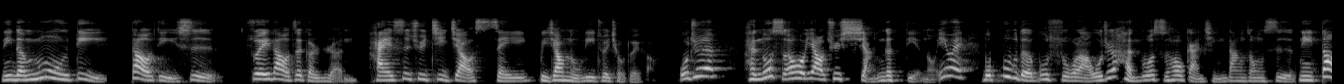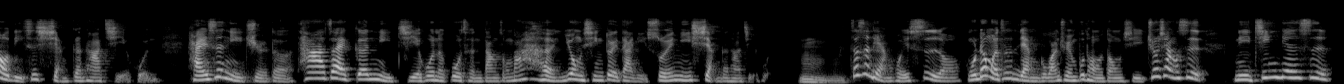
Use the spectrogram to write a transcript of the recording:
你的目的到底是追到这个人，还是去计较谁比较努力追求对方？我觉得。很多时候要去想一个点哦，因为我不得不说啦，我觉得很多时候感情当中是你到底是想跟他结婚，还是你觉得他在跟你结婚的过程当中，他很用心对待你，所以你想跟他结婚。嗯，这是两回事哦。我认为这是两个完全不同的东西。就像是你今天是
